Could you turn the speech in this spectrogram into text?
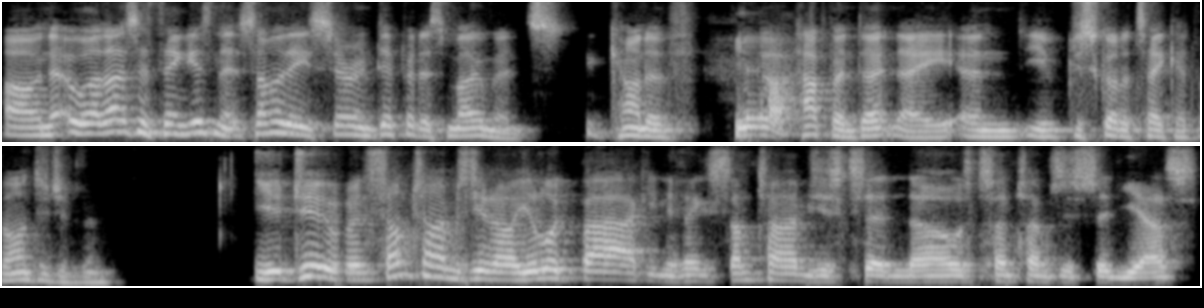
Oh no. Well, that's the thing, isn't it? Some of these serendipitous moments kind of yeah. happen, don't they? And you've just got to take advantage of them. You do. And sometimes, you know, you look back and you think sometimes you said no, sometimes you said yes.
